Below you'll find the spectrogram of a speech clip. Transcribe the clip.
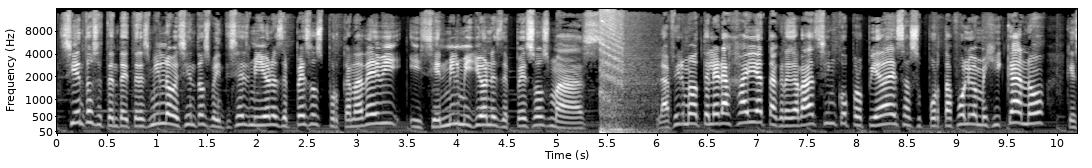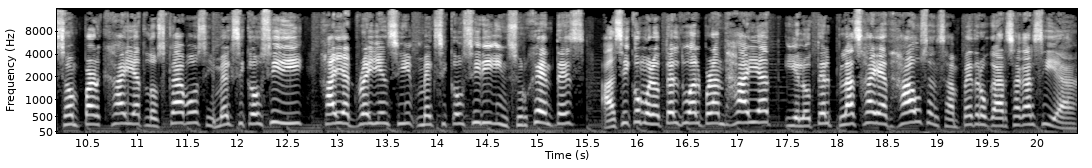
173.926 millones de pesos por Canadevi y 100.000 millones de pesos más. La firma hotelera Hyatt agregará cinco propiedades a su portafolio mexicano, que son Park Hyatt Los Cabos y Mexico City, Hyatt Regency Mexico City Insurgentes, así como el Hotel Dual Brand Hyatt y el Hotel Plus Hyatt House en San Pedro Garza García.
